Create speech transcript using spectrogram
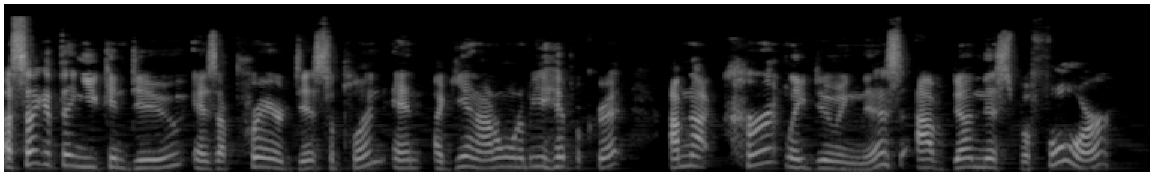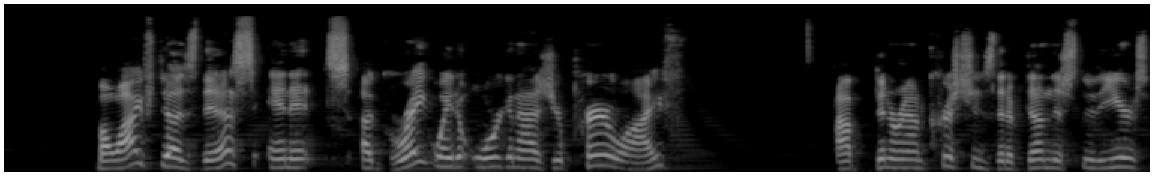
A second thing you can do is a prayer discipline. And again, I don't want to be a hypocrite. I'm not currently doing this, I've done this before. My wife does this, and it's a great way to organize your prayer life. I've been around Christians that have done this through the years.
